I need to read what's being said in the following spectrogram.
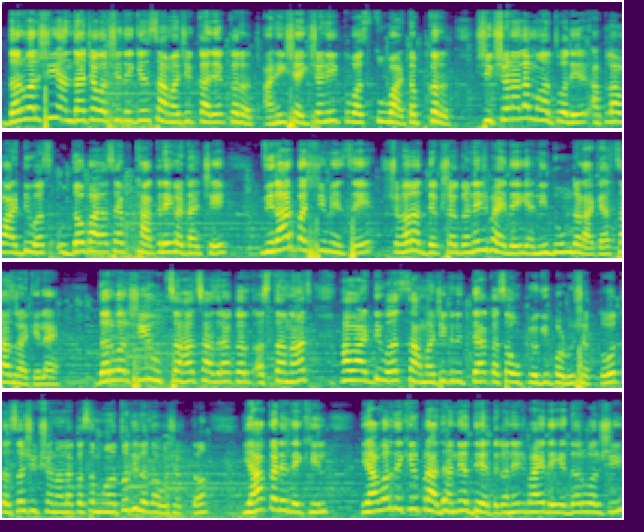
दरवर्षी यंदाच्या वर्षी देखील सामाजिक कार्य करत आणि शैक्षणिक वस्तू वाटप करत शिक्षणाला महत्त्व देत आपला वाढदिवस उद्धव बाळासाहेब ठाकरे गटाचे विरार पश्चिमेचे शहर अध्यक्ष गणेश भायदे यांनी धूमधडाक्यात साजरा केला आहे दरवर्षी उत्साहात साजरा करत असतानाच हा वाढदिवस सामाजिकरित्या कसा उपयोगी पडू शकतो तसं शिक्षणाला कसं महत्त्व दिलं जाऊ शकतं याकडे देखील यावर देखील प्राधान्य देत गणेश भायदे हे दरवर्षी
